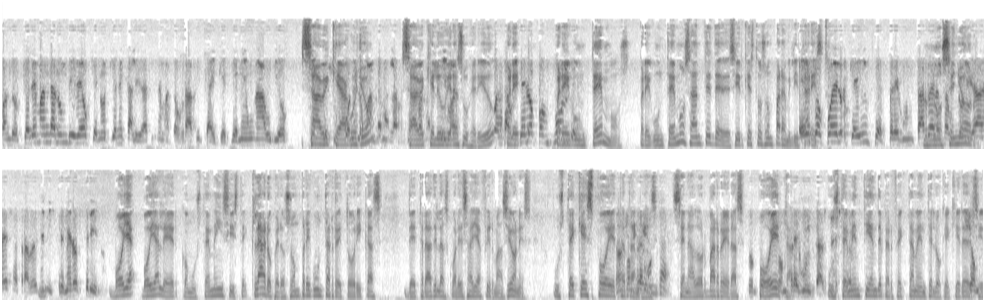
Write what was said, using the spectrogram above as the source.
cuando usted le mandan un video que no tiene calidad cinematográfica y que tiene un audio... ¿Sabe qué hago yo? ¿Sabe qué le hubiera sugerido? Pues preguntemos, preguntemos antes de decir que estos son paramilitares. Eso fue lo que hice, preguntarle a las autoridades a través de mis primeros trinos. Voy a, voy a leer, como usted me insiste, claro, pero son preguntas retóricas detrás de las cuales hay afirmaciones. Usted que es poeta también, senador Barreras, poeta, usted me entiende perfectamente lo que quiere decir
